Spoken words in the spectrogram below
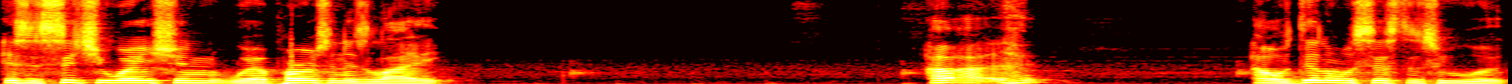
it's a situation where a person is like, I, I, I was dealing with sisters who were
